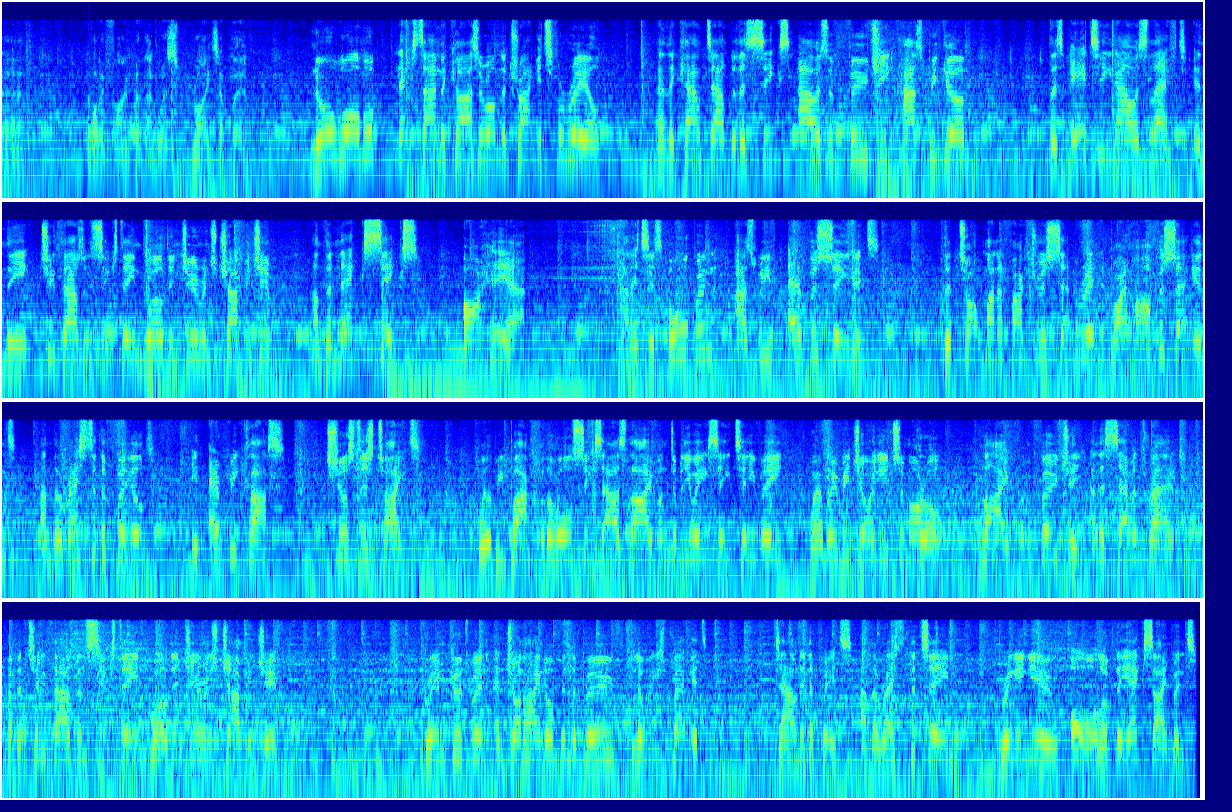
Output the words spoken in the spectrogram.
Uh, was right up there. No warm-up. Next time the cars are on the track, it's for real. And the countdown to the six hours of Fuji has begun. There's 18 hours left in the 2016 World Endurance Championship, and the next six are here. And it's as open as we've ever seen it. The top manufacturers separated by half a second, and the rest of the field in every class just as tight. We'll be back for the whole six hours live on WEC TV when we rejoin you tomorrow, live from Fuji and the seventh round of the 2016 World Endurance Championship. Graham Goodwin and John Hindhaugh in the booth, Louise Beckett down in the pits, and the rest of the team bringing you all of the excitement.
